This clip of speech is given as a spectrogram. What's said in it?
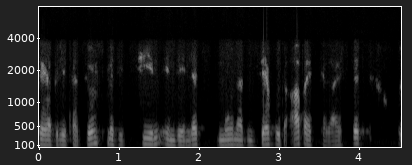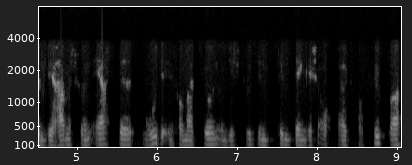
Rehabilitationsmedizin in den letzten Monaten sehr gute Arbeit geleistet und wir haben schon erste gute Informationen und die Studien sind, denke ich, auch bald verfügbar,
